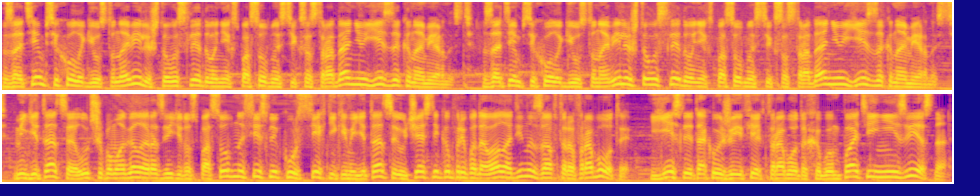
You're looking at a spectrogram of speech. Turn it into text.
Затем психологи установили, что в исследованиях способности к состраданию есть закономерность. Затем психологи установили, что в исследованиях способности к состраданию есть закономерность. Медитация лучше помогала развить эту способность, если курс техники медитации участникам преподавал один из авторов авторов работы. Есть ли такой же эффект в работах об эмпатии, неизвестно.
